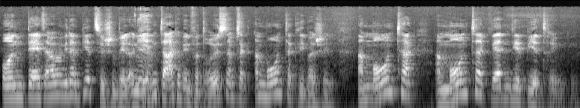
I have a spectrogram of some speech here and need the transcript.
und der jetzt einfach mal wieder ein Bier zwischen will. Und Ja. jeden Tag habe ich ihn vertröstet und habe gesagt, am Montag, lieber Gilles, am Montag, am Montag werden wir Bier trinken.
